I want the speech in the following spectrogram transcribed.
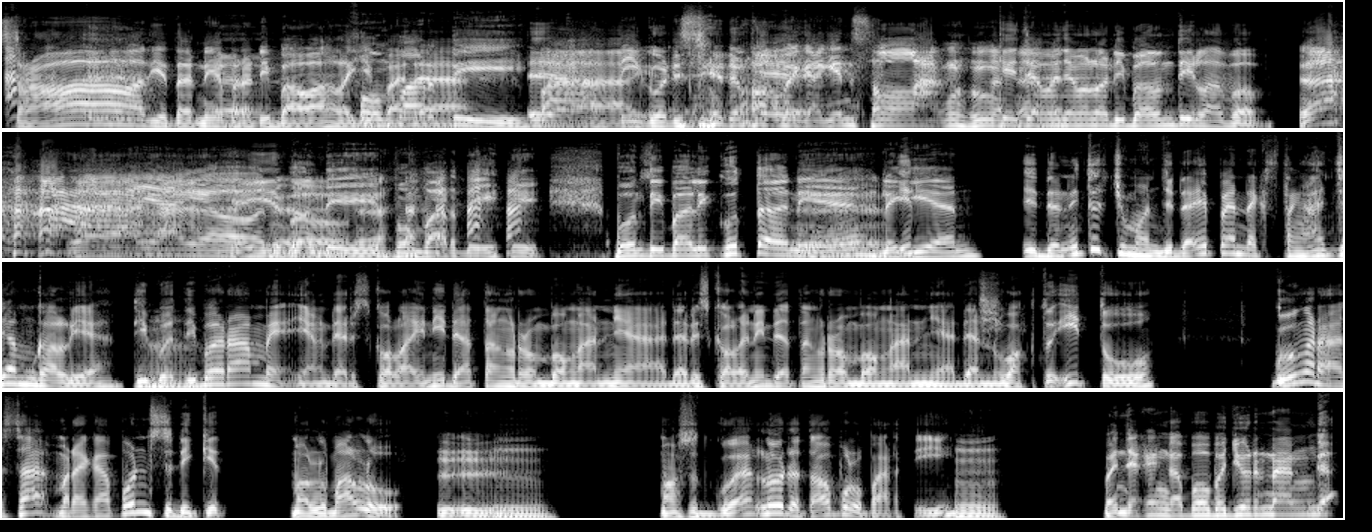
Serot gitu. Nih pernah di bawah lagi Foam pada party. party gue di sini doang megangin selang. Kayak zaman-zaman lo di Bounty lah, Bob. Ya, ya, ya. Kayak gitu. Bonti, Pomparti. Bonti Balikuta nih ya, Legian. Eh, Dan itu cuma jedanya pendek setengah jam kali ya. Tiba-tiba rame yang dari sekolah ini datang rombongannya, dari sekolah ini datang rombongannya. Dan waktu itu gue ngerasa mereka pun sedikit malu-malu. Mm-mm. Hmm. Maksud gue, lo udah tahu pool party, Banyak yang nggak bawa baju renang. Nggak.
